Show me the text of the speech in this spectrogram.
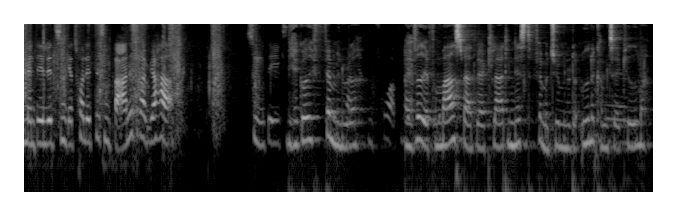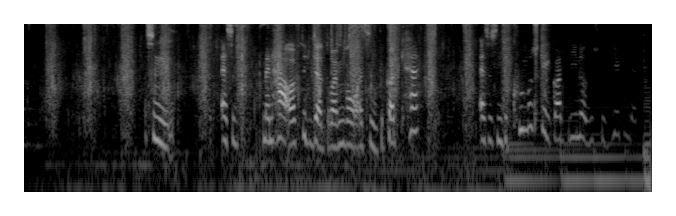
men det er lidt sådan, jeg tror lidt, det er sådan en barnedrøm, jeg har. Sådan, det er ikke Vi har gået i 5 minutter, og jeg ved, jeg får meget svært ved at klare de næste 25 minutter, uden at komme til at kede mig. sådan, altså, man har ofte de der drømme, hvor at sådan, det godt kan, altså sådan, det kunne måske godt blive noget, hvis du virkelig lader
